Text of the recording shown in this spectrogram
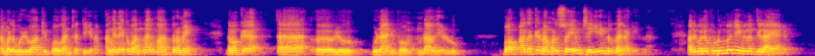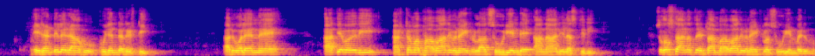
നമ്മൾ ഒഴിവാക്കി പോകാൻ ശ്രദ്ധിക്കണം. അങ്ങനെയൊക്കെ വന്നാൽ മാത്രമേ നമുക്ക് ഒരു ഗുണാനുഭവം ഉണ്ടാകുകയുള്ളൂ അപ്പോൾ അതൊക്കെ നമ്മൾ സ്വയം ചെയ്യേണ്ടുന്ന കാര്യങ്ങളാണ്. അതുപോലെ കുടുംബജീവിതത്തിലായാലും ഈ രണ്ടിലെ രാഹു കുജന്റെ ദൃഷ്ടി അതുപോലെ തന്നെ ആദ്യപകുതി അഷ്ടമഭാവാധിപനായിട്ടുള്ള അഷ്ടമ ഭാവാധിപനായിട്ടുള്ള സൂര്യന്റെ ആ നാലിലെ സ്ഥിതി സുഖസ്ഥാനത്ത് എട്ടാം ഭാവാധിപനായിട്ടുള്ള സൂര്യൻ വരുന്നു.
